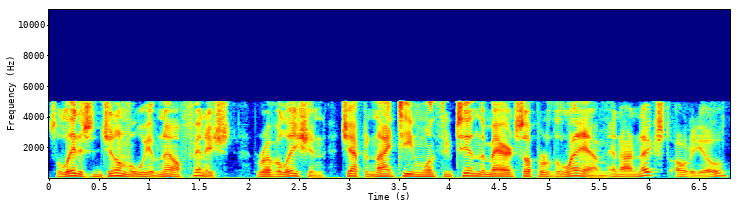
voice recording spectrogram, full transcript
So, ladies and gentlemen, we have now finished Revelation chapter 19, 1 through 10, the marriage supper of the Lamb. In our next audio,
